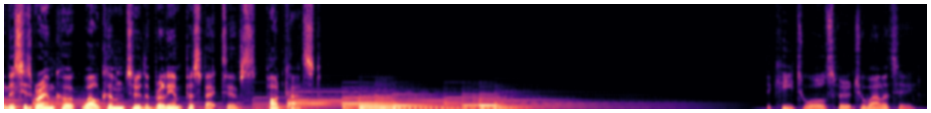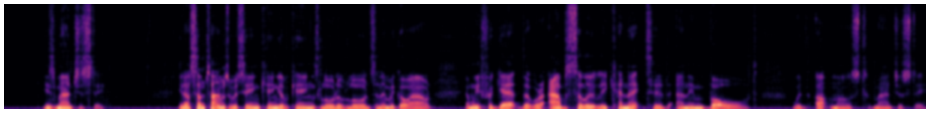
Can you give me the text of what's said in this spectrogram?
this is Graham Cooke. Welcome to the Brilliant Perspectives podcast. The key to all spirituality is majesty. You know, sometimes we're seeing King of Kings, Lord of Lords, and then we go out and we forget that we're absolutely connected and involved with utmost majesty.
